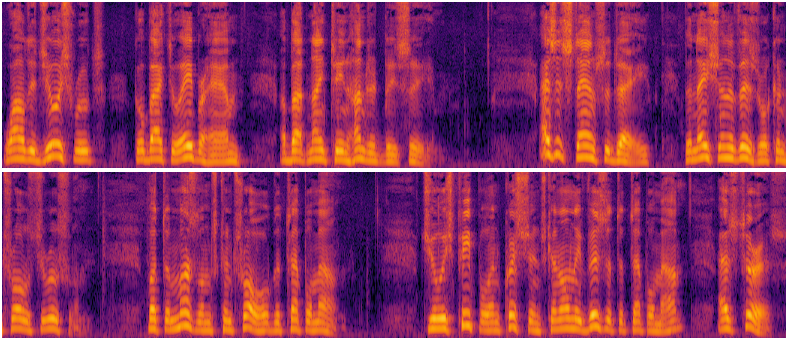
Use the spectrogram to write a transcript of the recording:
while the Jewish roots go back to Abraham about 1900 BC. As it stands today, the nation of Israel controls Jerusalem, but the Muslims control the Temple Mount. Jewish people and Christians can only visit the Temple Mount as tourists.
